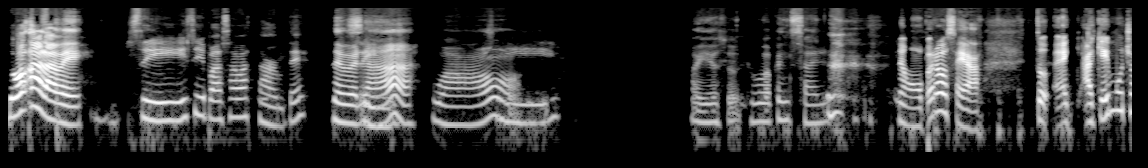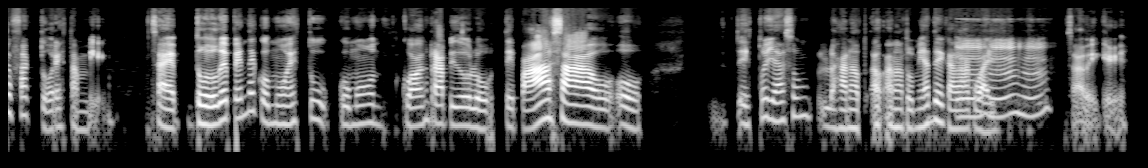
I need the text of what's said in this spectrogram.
dos a la vez. Sí, sí pasa bastante. De verdad. Wow. Sí. Ay, eso lo voy a pensar. no, pero o sea, aquí hay muchos factores también. O sea, todo depende cómo es tú, cómo, cuán rápido lo te pasa o, o- esto ya son las ana- anatomías de cada cual. Sabe que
